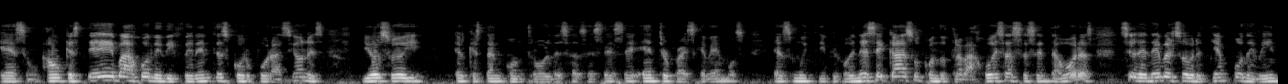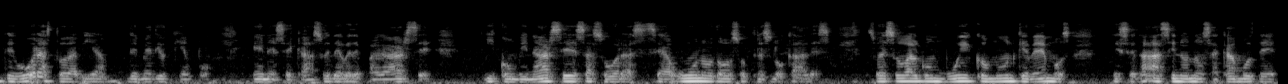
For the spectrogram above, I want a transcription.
Eso. Aunque esté bajo de diferentes corporaciones, yo soy el que está en control de esas, ese, enterprise que vemos. Es muy típico. En ese caso, cuando trabajó esas 60 horas, se le debe el sobretiempo de 20 horas todavía de medio tiempo. En ese caso, y debe de pagarse y combinarse esas horas, sea uno, dos o tres locales. So, eso es algo muy común que vemos. Dicen, ah, así no nos sacamos de,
